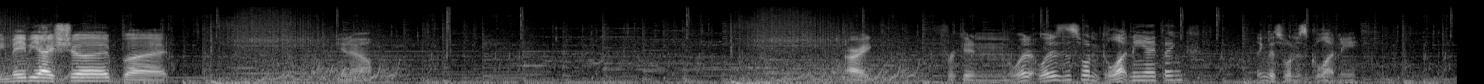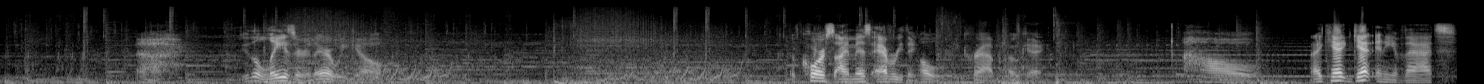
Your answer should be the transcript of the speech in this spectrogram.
Mean, maybe I should, but... You know. Alright. Freaking... What, what is this one? Gluttony, I think? I think this one is Gluttony. Ugh. Do the laser. There we go. Of course, I miss everything. Holy crap. Okay. Oh. I can't get any of that.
